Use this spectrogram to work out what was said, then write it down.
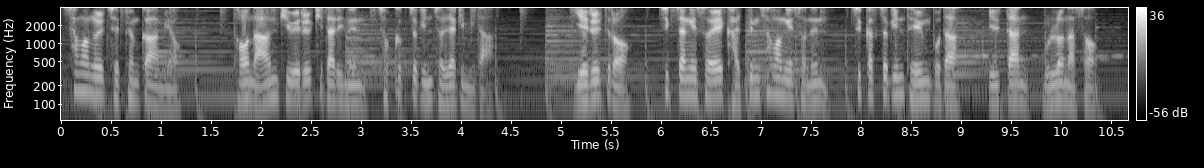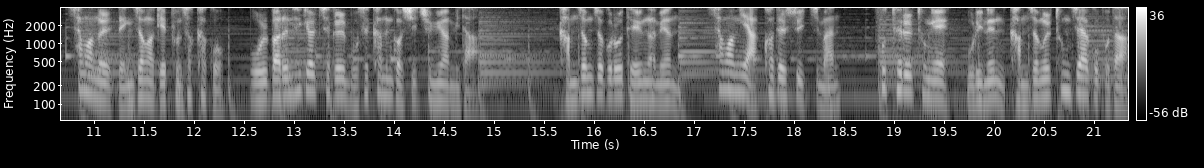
상황을 재평가하며 더 나은 기회를 기다리는 적극적인 전략입니다. 예를 들어 직장에서의 갈등 상황에서는 즉각적인 대응보다 일단 물러나서 상황을 냉정하게 분석하고 올바른 해결책을 모색하는 것이 중요합니다. 감정적으로 대응하면 상황이 악화될 수 있지만 후퇴를 통해 우리는 감정을 통제하고 보다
